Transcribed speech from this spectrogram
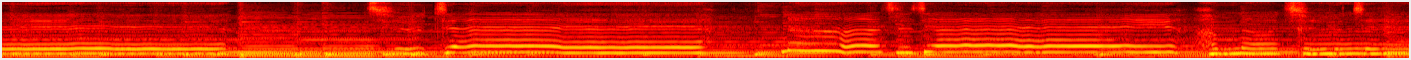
Today, not today. I'm not today.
